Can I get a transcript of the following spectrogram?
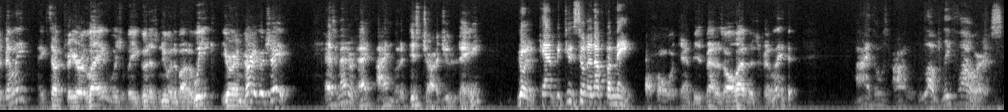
Mr. Finley, except for your leg, which will be good as new in about a week, you're in very good shape. As a matter of fact, I'm going to discharge you today. Good. Can't be too soon enough for me. Oh, it can't be as bad as all that, Mr. Finley. My, those are lovely flowers.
